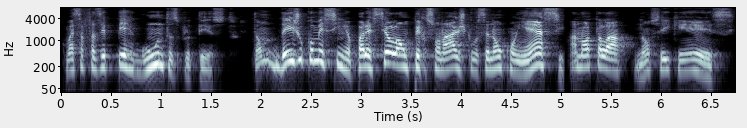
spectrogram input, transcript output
Começa a fazer perguntas para o texto. Então, desde o comecinho, apareceu lá um personagem que você não conhece, anota lá, não sei quem é esse.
